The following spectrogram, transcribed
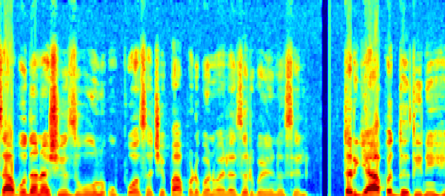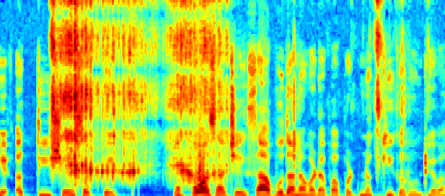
साबुदाणा शिजवून उपवासाचे पापड बनवायला जर वेळ नसेल तर या पद्धतीने हे अतिशय सोपे उपवासाचे साबुदाणा वडापापड नक्की करून ठेवा.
